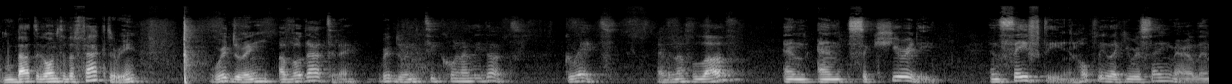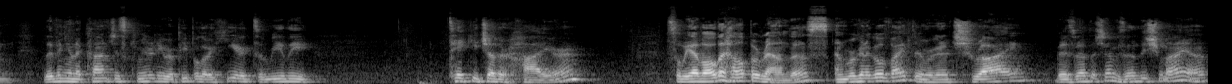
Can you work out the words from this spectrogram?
I'm about to go into the factory. We're doing avodah today. We're doing tikkun amidot. Great. I have enough love and, and security and safety. And hopefully, like you were saying, Marilyn, living in a conscious community where people are here to really take each other higher. So we have all the help around us, and we're going to go weiter. We're going to try, Bezrat Hashem, Bezrat Lishmaya,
